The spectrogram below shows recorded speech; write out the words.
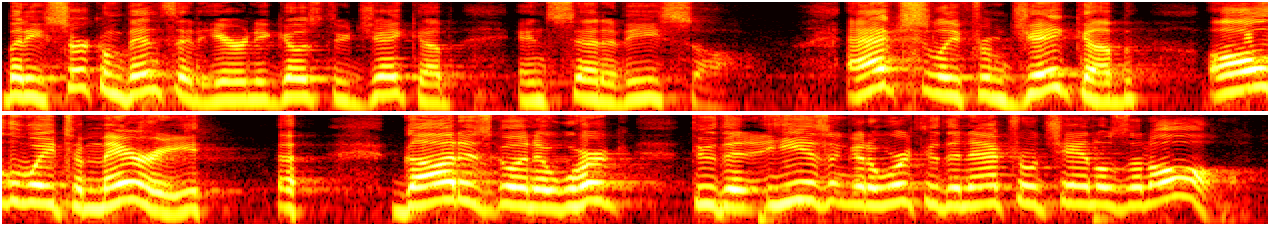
but he circumvents it here and he goes through Jacob instead of Esau. Actually, from Jacob all the way to Mary, God is going to work through the, he isn't going to work through the natural channels at all.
